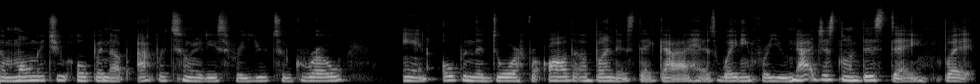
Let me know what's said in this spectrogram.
the moment you open up opportunities for you to grow and open the door for all the abundance that God has waiting for you, not just on this day, but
